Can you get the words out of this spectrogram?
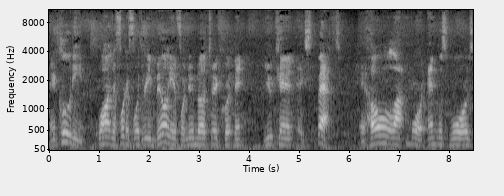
including 144.3 billion for new military equipment. You can expect a whole lot more endless wars,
